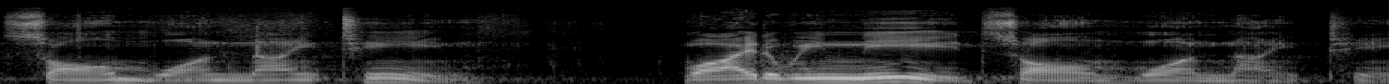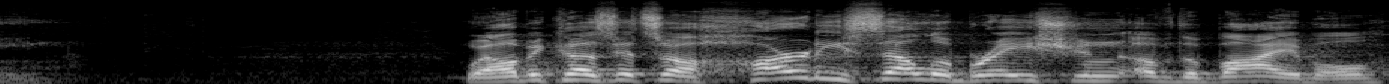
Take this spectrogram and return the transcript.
Psalm 119? Why do we need Psalm 119? Well, because it's a hearty celebration of the Bible.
